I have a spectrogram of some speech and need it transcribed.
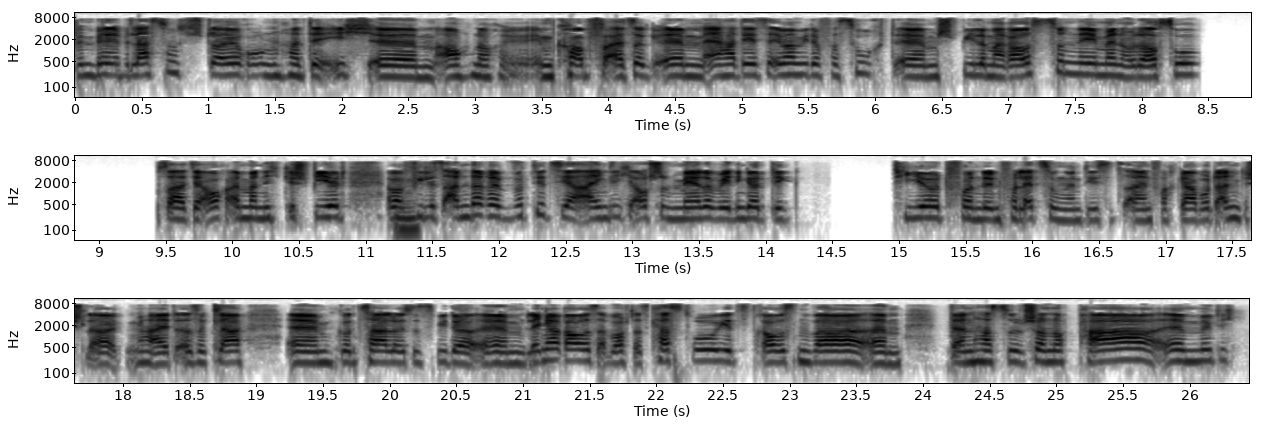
der Belastungssteuerung hatte ich ähm, auch noch im Kopf. Also ähm, er hat jetzt immer wieder versucht, ähm, Spiele mal rauszunehmen oder auch so. Hat ja auch einmal nicht gespielt, aber mhm. vieles andere wird jetzt ja eigentlich auch schon mehr oder weniger diktiert von den Verletzungen, die es jetzt einfach gab oder Angeschlagenheit. Also klar, ähm, Gonzalo ist jetzt wieder ähm, länger raus, aber auch dass Castro jetzt draußen war. Ähm, dann hast du schon noch paar äh, Möglichkeiten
